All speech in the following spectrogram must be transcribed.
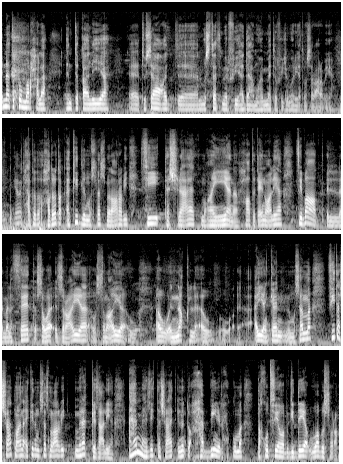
أنها تكون مرحلة انتقالية تساعد المستثمر في أداء مهمته في جمهورية مصر العربية. إجابة حضرتك أكيد للمستثمر العربي في تشريعات معينة حاطط عينه عليها في بعض الملفات سواء الزراعية أو الصناعية أو أو النقل أو ايا كان المسمى. في تشريعات معينة أكيد المستثمر العربي مركز عليها. أهم هذه التشريعات اللي أنتم حابين الحكومة تخوض فيها وبجدية وبسرعة.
